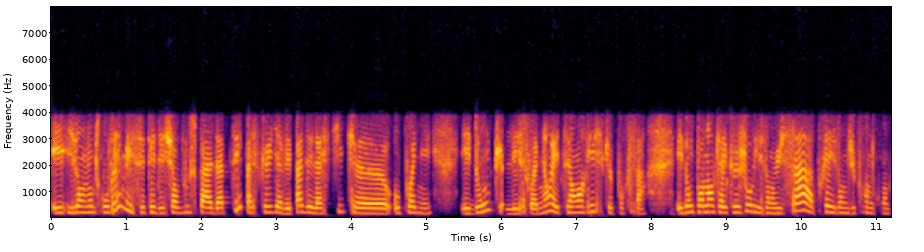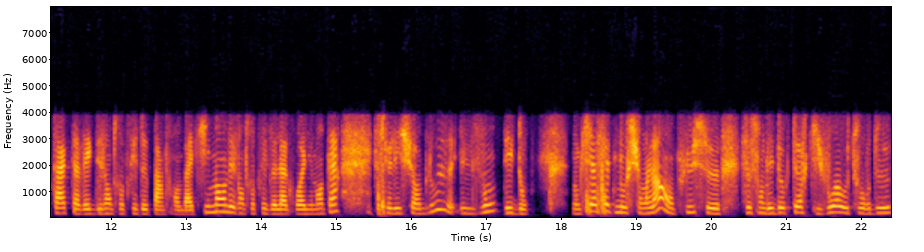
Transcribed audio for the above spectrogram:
Et ils en ont trouvé, mais c'était des surblouses pas adaptées parce qu'il n'y avait pas d'élastique euh, au poignet. Et donc les soignants étaient en risque pour ça. Et donc pendant quelques jours, ils ont eu ça. Après, ils ont dû prendre contact avec des entreprises de peintres en bâtiment, des entreprises de l'agroalimentaire, parce que les surblouses, ils ont des dons. Donc il y a cette notion-là. En plus, euh, ce sont des docteurs qui voient autour d'eux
